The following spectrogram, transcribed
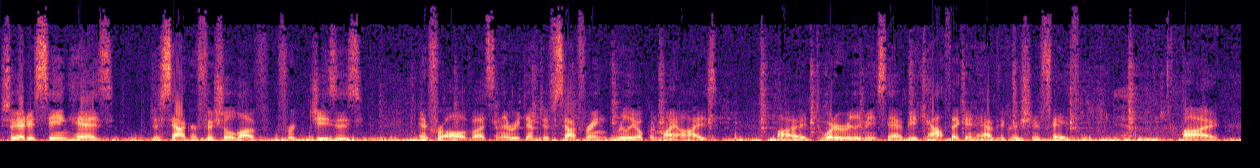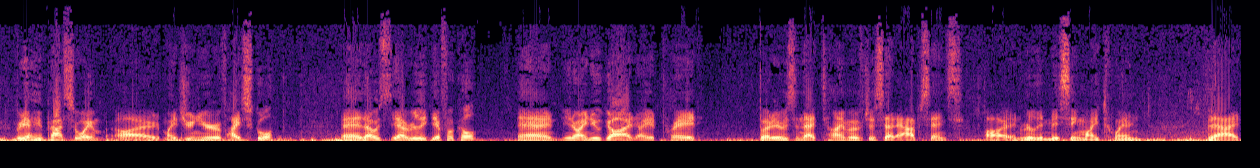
so yeah, just seeing his just sacrificial love for Jesus and for all of us and their redemptive suffering really opened my eyes uh, to what it really means to have, be a Catholic and have the Christian faith. Yeah. Uh, but yeah, he passed away uh, my junior year of high school, and that was yeah really difficult. And you know, I knew God, I had prayed, but it was in that time of just that absence uh, and really missing my twin that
